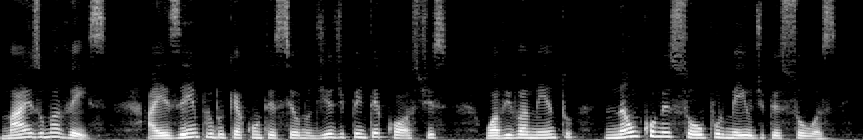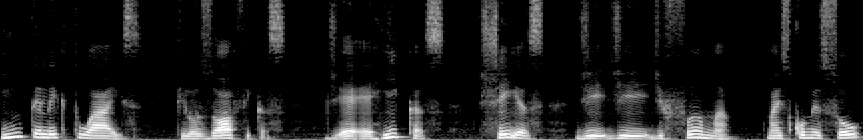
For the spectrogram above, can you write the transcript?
mais uma vez, a exemplo do que aconteceu no dia de Pentecostes, o avivamento não começou por meio de pessoas intelectuais, filosóficas, de, é, é, ricas, cheias de, de, de fama, mas começou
